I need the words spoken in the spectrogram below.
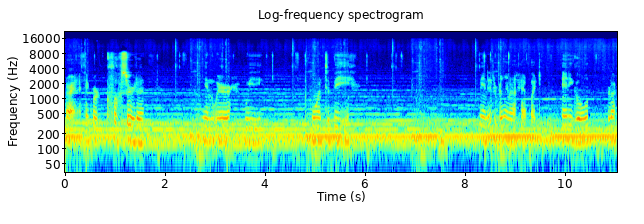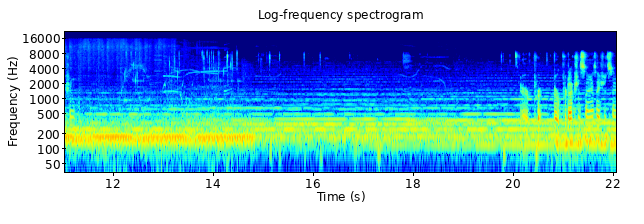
Alright, I think we're closer to in where we want to be. Man, did it really not have, like, any gold production? Or, pr or production science, I should say.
